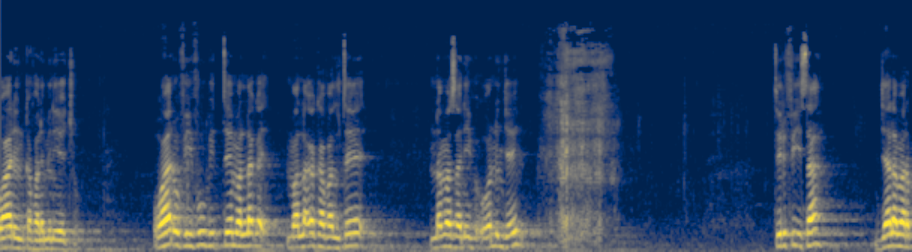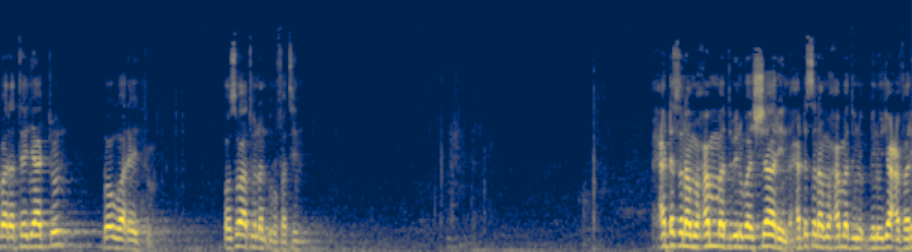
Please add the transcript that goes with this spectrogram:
waan hin kafalamin jechuudha waan ufiifuu bittee mallaqa kafaltee nama saniif waan hin jehin tirfii isaa jala barbadatee nyaachuun dhoowwaadha jechuudha osoo dhurfatin. حدثنا محمد بن بشار حدثنا محمد بن جعفر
